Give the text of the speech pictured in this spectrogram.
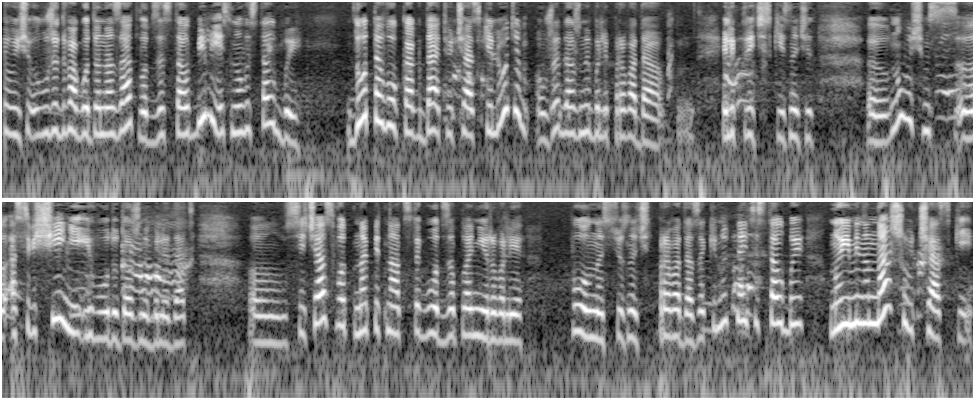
Еще, уже два года назад вот застолбили, есть новые столбы. До того, как дать участки людям, уже должны были провода электрические, значит, э, ну, в общем, э, освещение и воду должны были дать. Э, сейчас вот на 15 год запланировали полностью, значит, провода закинуть на эти столбы, но именно наши участки,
